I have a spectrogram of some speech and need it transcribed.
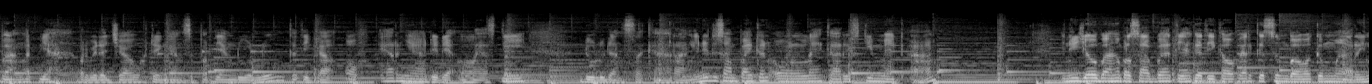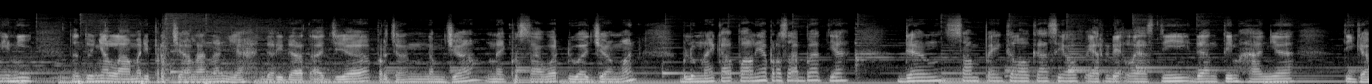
banget ya, berbeda jauh dengan seperti yang dulu ketika off-airnya Dedek Lesti dulu dan sekarang. Ini disampaikan oleh Kariski Makeup Ini jauh banget persahabat ya ketika OVR ke Sumbawa kemarin ini tentunya lama di perjalanan ya Dari darat aja perjalanan 6 jam, naik pesawat 2 jaman, belum naik kapalnya persahabat ya. Dan sampai ke lokasi OVR Dek Lesti dan tim hanya 30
